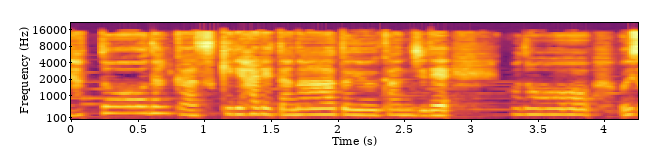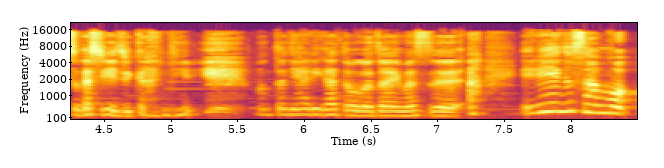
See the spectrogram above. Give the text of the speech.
やっとなんかすっきり晴れたなという感じで、このお忙しい時間に 本当にありがとうございます。あ、エレーヌさんも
